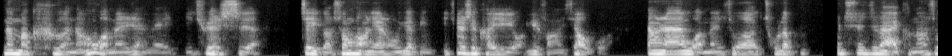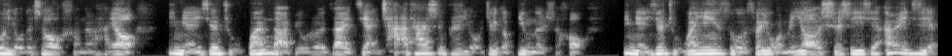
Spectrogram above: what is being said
那么，可能我们认为，的确是这个双黄莲蓉月饼的确是可以有预防效果。当然，我们说除了不吃之外，可能说有的时候可能还要避免一些主观的，比如说在检查他是不是有这个病的时候，避免一些主观因素。所以，我们要实施一些安慰剂。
